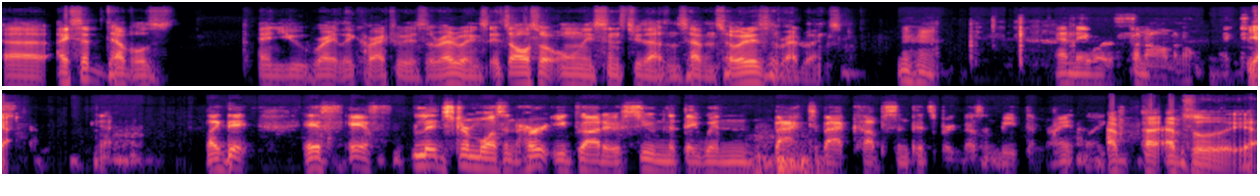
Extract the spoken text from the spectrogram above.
uh, I said Devils, and you rightly corrected me as the Red Wings. It's also only since 2007, so it is the Red Wings. Mhm. And they were phenomenal. Like just, yeah. Like they, if if Lidstrom wasn't hurt, you've got to assume that they win back to back cups and Pittsburgh doesn't beat them, right? Like Ab- absolutely, yeah.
